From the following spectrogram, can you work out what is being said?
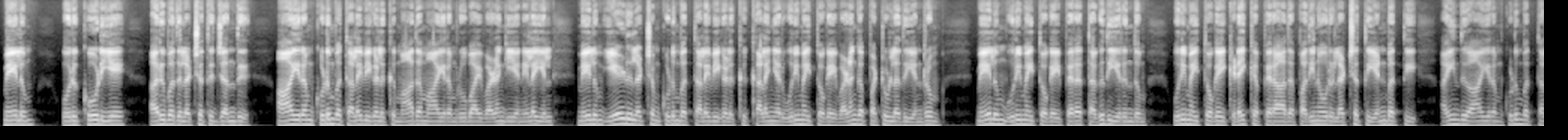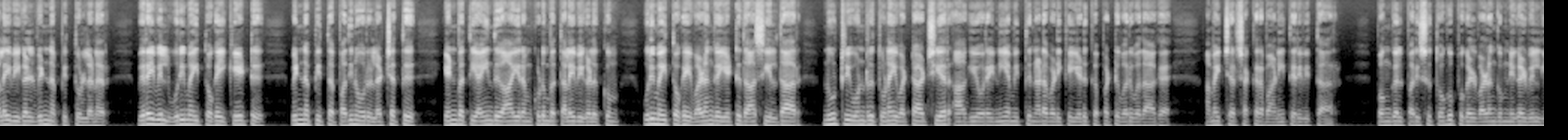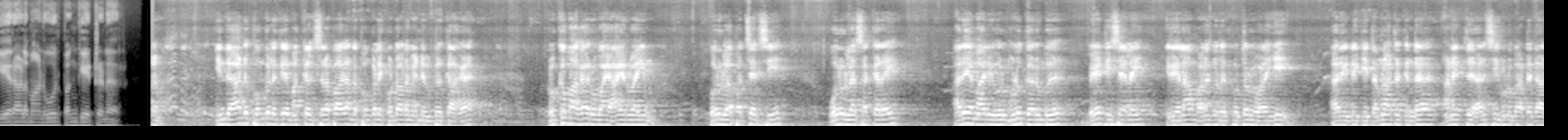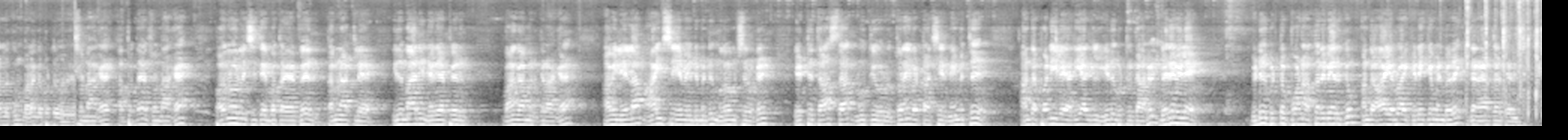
மேலும் ஒரு கோடியே அறுபது லட்சத்து ஜந்து ஆயிரம் குடும்ப தலைவிகளுக்கு மாதம் ஆயிரம் ரூபாய் வழங்கிய நிலையில் மேலும் ஏழு லட்சம் குடும்பத் தலைவிகளுக்கு கலைஞர் உரிமைத் தொகை வழங்கப்பட்டுள்ளது என்றும் மேலும் உரிமைத் தொகை பெற தகுதியிருந்தும் உரிமைத் தொகை கிடைக்கப் பெறாத பதினோரு லட்சத்து எண்பத்தி ஐந்து ஆயிரம் குடும்பத் தலைவிகள் விண்ணப்பித்துள்ளனர். விரைவில் உரிமைத் தொகை கேட்டு விண்ணப்பித்த பதினோரு லட்சத்து எண்பத்தி ஐந்து ஆயிரம் குடும்ப தலைவிகளுக்கும் உரிமைத் தொகை வழங்க எட்டு தாசில்தார் நூற்றி ஒன்று துணை வட்டாட்சியர் ஆகியோரை நியமித்து நடவடிக்கை எடுக்கப்பட்டு வருவதாக அமைச்சர் சக்கரபாணி தெரிவித்தார். பொங்கல் பரிசு தொகுப்புகள் வழங்கும் நிகழ்வில் ஏராளமானோர் பங்கேற்றனர். இந்த ஆண்டு பொங்கலுக்கு மக்கள் சிறப்பாக அந்த பொங்கலை கொண்டாட வேண்டும் என்பதற்காக ரொக்கமாக ரூபாய் ஆயிரம் ரூபாயும் ஒரு கிலோ பச்சரிசி ஒரு கிலோ சர்க்கரை அதே மாதிரி ஒரு முழு கரும்பு வேட்டி சேலை இதையெல்லாம் வழங்குவதற்கு உத்தரவு வழங்கி அது இன்றைக்கு தமிழ்நாட்டுக்கின்ற அனைத்து அரிசி குடும்ப அட்டைதாரர்களுக்கும் வழங்கப்பட்டு வருகிறது. சொன்னாங்க. அப்பதான் சொன்னாங்க. பதினோரு லட்சத்தி எண்பத்தாயிரம் பேர் தமிழ்நாட்டில் இது மாதிரி நிறைய பேர் வாங்காமல் இருக்கிறாங்க. அவைகள் எல்லாம் ஆய்வு செய்ய வேண்டும் என்று முதலமைச்சர் அவர்கள் எட்டு தாஸ்தார் நூற்றி ஒரு துணை வட்டாட்சியர் நியமித்து அந்த பணியிலே அதிகாரிகள் ஈடுபட்டிருக்கார்கள். விரைவிலே விடுபட்டு போன அத்தனை பேருக்கும் அந்த ஆயிரம் ரூபாய் கிடைக்கும் என்பதை இந்த நேரத்தில் தெரிவிச்சு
